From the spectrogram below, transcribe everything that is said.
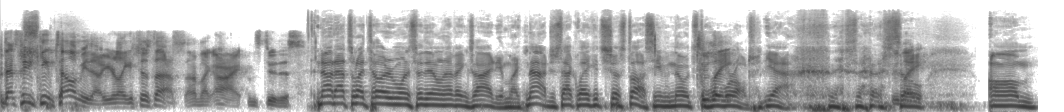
But that's what you keep telling me, though. You're like, it's just us. And I'm like, all right, let's do this. No, that's what I tell everyone so they don't have anxiety. I'm like, nah, just act like it's just us, even though it's Too the late. whole world. Yeah. so, Too late. um,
